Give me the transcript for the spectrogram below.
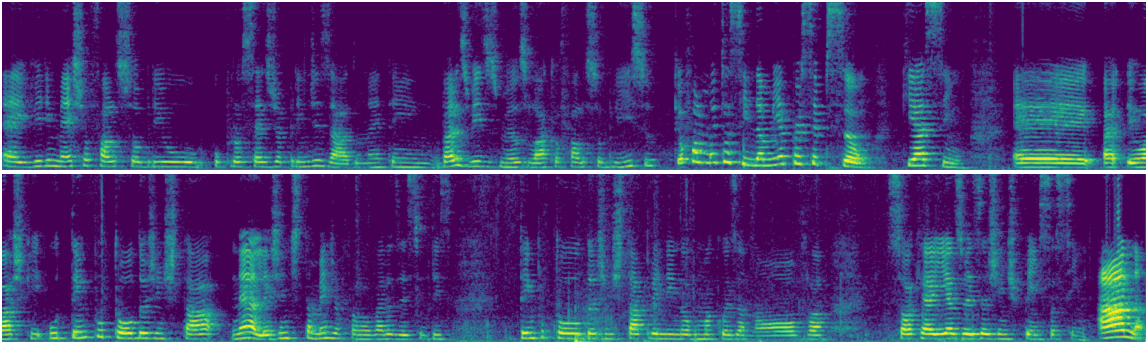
É, e vira e mexe eu falo sobre o, o processo de aprendizado, né? Tem vários vídeos meus lá que eu falo sobre isso, que eu falo muito assim, da minha percepção, que é assim, é, eu acho que o tempo todo a gente tá, né, a gente também já falou várias vezes sobre isso, o tempo todo a gente tá aprendendo alguma coisa nova, só que aí às vezes a gente pensa assim, ah não,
